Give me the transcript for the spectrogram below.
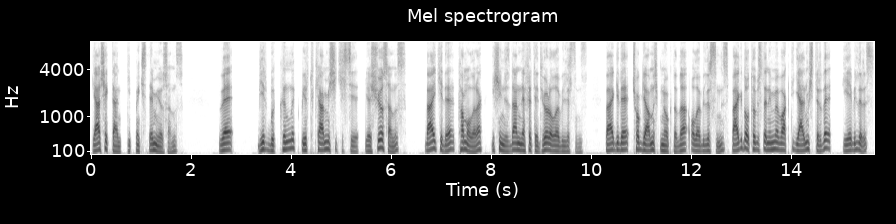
gerçekten gitmek istemiyorsanız ve bir bıkkınlık, bir tükenmiş hissi yaşıyorsanız belki de tam olarak işinizden nefret ediyor olabilirsiniz. Belki de çok yanlış bir noktada olabilirsiniz. Belki de otobüsten inme vakti gelmiştir de diyebiliriz.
